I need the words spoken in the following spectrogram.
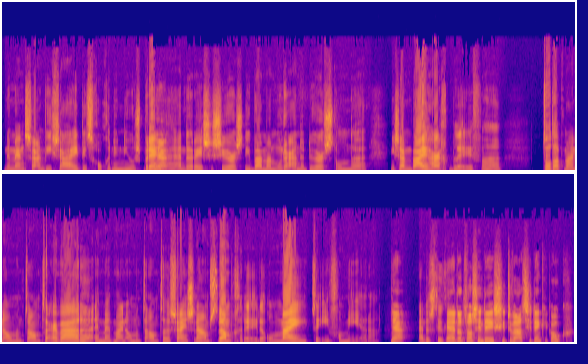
de mensen aan wie zij dit schokkende nieuws brengen. Ja. De rechercheurs die bij mijn moeder aan de deur stonden, die zijn bij haar gebleven totdat mijn oom en tante er waren. En met mijn oom en tante zijn ze naar Amsterdam gereden om mij te informeren. Ja, ja, dus natuurlijk... ja dat was in deze situatie denk ik ook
